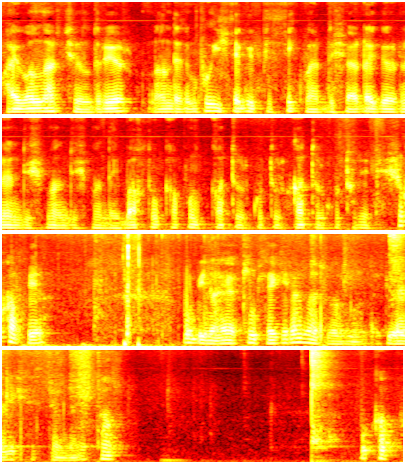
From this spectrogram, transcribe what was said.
hayvanlar çıldırıyor. Lan dedim bu işte bir pislik var. Dışarıda görünen düşman düşman değil. Baktım kapım katır kutur katır kutur. Şu kapıya bu binaya kimse giremez normalde. Güvenlik sistemleri tam. Bu kapı.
